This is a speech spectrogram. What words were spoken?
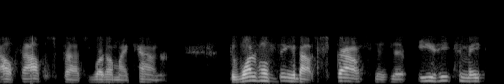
alfalfa sprouts right on my counter. The wonderful mm-hmm. thing about sprouts is they're easy to make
